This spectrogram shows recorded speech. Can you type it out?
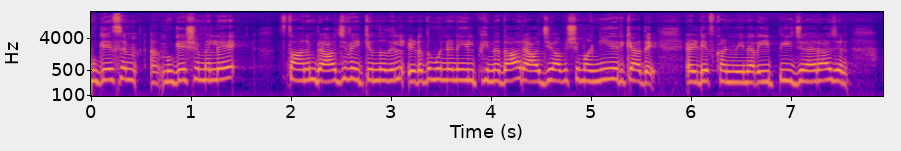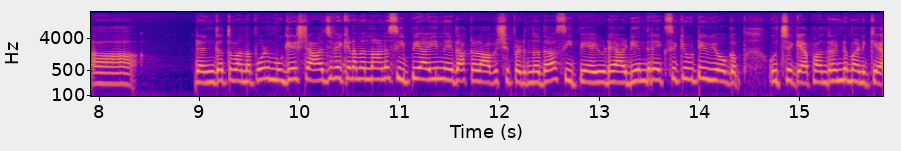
Mukesh M Mukesh M L A സ്ഥാനം രാജിവെക്കുന്നതിൽ ഇടതുമുന്നണിയിൽ ഭിന്നത രാജി ആവശ്യം അംഗീകരിക്കാതെ L D F convener E P Jayarajan രംഗത്ത് വന്നപ്പോൾ മുകേഷ് രാജിവെക്കണമെന്നാണ് സി പി ഐ നേതാക്കൾ ആവശ്യപ്പെടുന്നത്. സി പി ഐയുടെ അടിയന്തര എക്സിക്യൂട്ടീവ് യോഗം ഉച്ചയ്ക്ക് പന്ത്രണ്ട് മണിക്ക്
